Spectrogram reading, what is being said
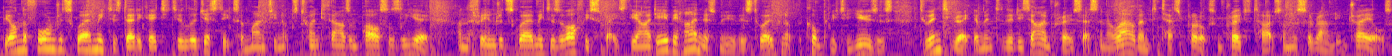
Beyond the 400 square metres dedicated to logistics and managing up to 20,000 parcels a year and the 300 square metres of office space, the idea behind this move is to open up the company to users, to integrate them into the design process and allow them to test products and prototypes on the surrounding trails.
